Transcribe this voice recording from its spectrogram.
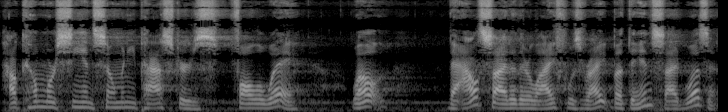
How come we're seeing so many pastors fall away? Well, the outside of their life was right, but the inside wasn't.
